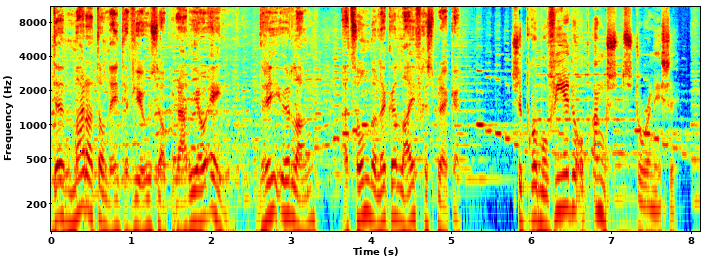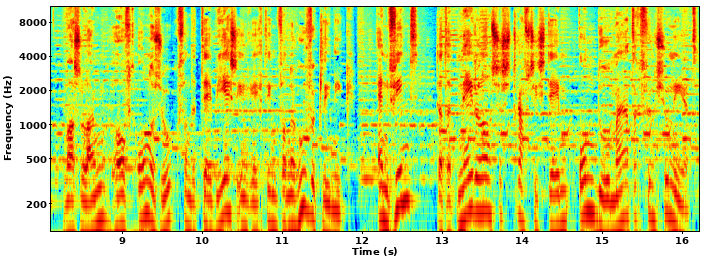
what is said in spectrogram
De marathoninterviews op Radio 1. Drie uur lang uitzonderlijke live gesprekken. Ze promoveerde op angststoornissen. Was lang hoofdonderzoek van de TBS-inrichting van de Hoevenkliniek. en vindt dat het Nederlandse strafsysteem ondoelmatig functioneert.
